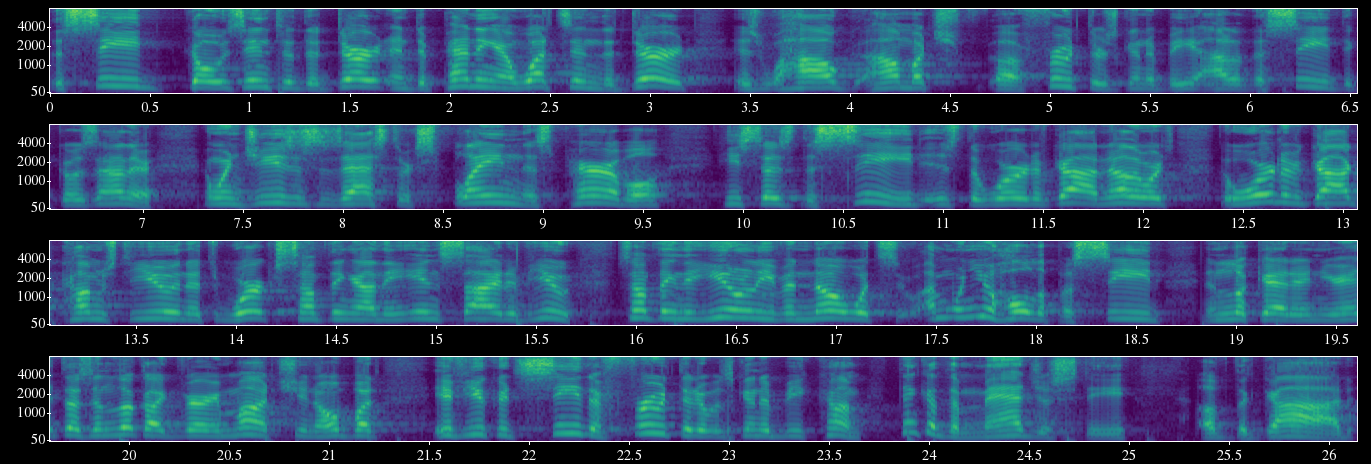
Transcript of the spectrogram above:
the seed goes into the dirt, and depending on what's in the dirt, is how, how much uh, fruit there's going to be out of the seed that goes down there. And when Jesus is asked to explain this parable, he says the seed is the Word of God. In other words, the Word of God comes to you and it works something on the inside of you, something that you don't even know what's. I mean, when you hold up a seed and look at it in your head, it doesn't look like very much, you know, but if you could see the fruit that it was going to become, think of the majesty of the God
